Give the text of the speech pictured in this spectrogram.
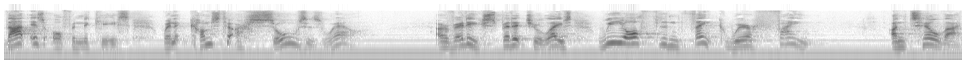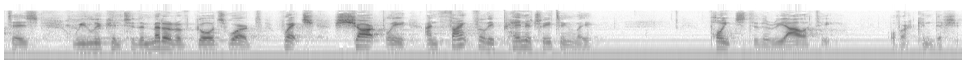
that is often the case when it comes to our souls as well, our very spiritual lives. We often think we're fine until that is, we look into the mirror of God's Word, which sharply and thankfully penetratingly points to the reality of our condition.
